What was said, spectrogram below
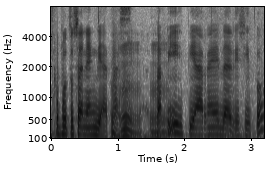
keputusan yang di atas Hmm, hmm. tapi ikhtiarnya dari situ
